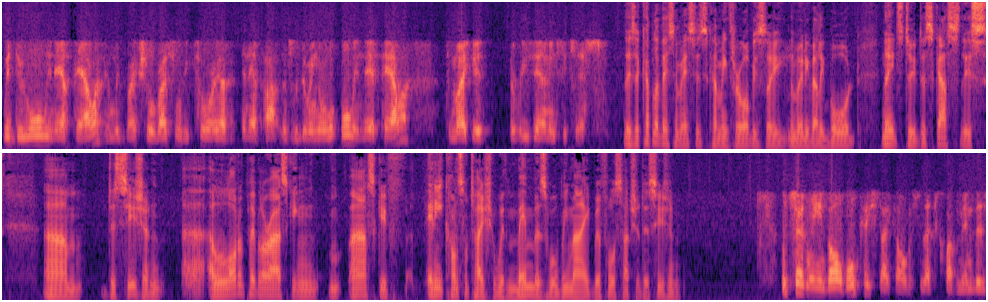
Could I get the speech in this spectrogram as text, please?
we'd do all in our power and we'd make sure Racing Victoria and our partners were doing all, all in their power to make it a resounding success. There's a couple of SMSs coming through. Obviously, the Moonee Valley Board needs to discuss this um, decision uh, a lot of people are asking ask if any consultation with members will be made before such a decision. Would certainly involve all key stakeholders, so that's club members.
